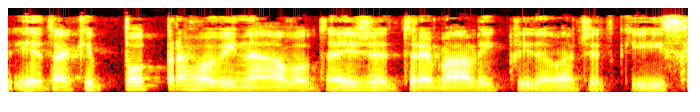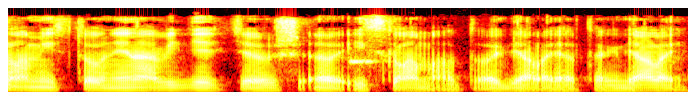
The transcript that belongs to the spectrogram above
je taký podprahový návod, hej, že treba likvidovať všetkých islamistov, nenávidieť už islam a tak ďalej a tak ďalej.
